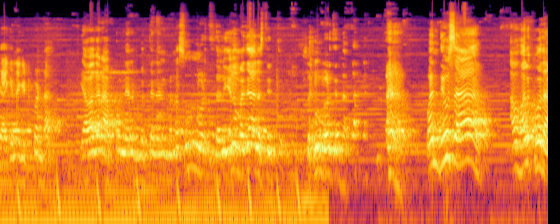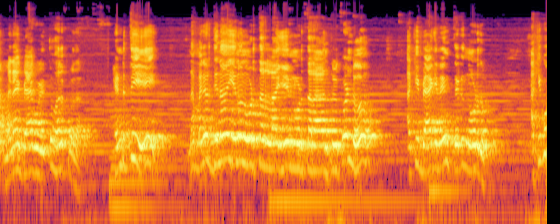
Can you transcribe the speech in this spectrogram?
ಬ್ಯಾಗಿನಾಗ ಇಟ್ಕೊಂಡ, ಯಾವಾಗಾರ ಅಪ್ಪ ನೆನಪು, ಮತ್ತೆ ನೆನಪು ಬಂದ ಸುಮ್ಮನೆ ನೋಡ್ತಿದ್ದ. ಅವ್ನಿಗೆ ಏನೋ ಮಜಾ ಅನಿಸ್ತಿತ್ತು. ಸುಮ್ಮನೆ ನೋಡ್ತಿದ್ದ. ಒಂದು ದಿವಸ ಅವ ಹೊಲಕ್ಕೆ ಹೋದ. ಮನ್ಯಾಗ ಬ್ಯಾಗ್ ಹೋಗಿತ್ತು ಹೊಲಕ್ಕೆ ಹೋದ. ಹೆಂಡತಿ ನಮ್ಮ ಮನೆಯವ್ರು ದಿನ ಏನೋ ನೋಡ್ತಾರಲ್ಲ, ಏನು ನೋಡ್ತಾರ ಅಂತ ತಿಳ್ಕೊಂಡು ಅಕ್ಕಿ ಬ್ಯಾಗಿನ ತೆಗೆದು ನೋಡಿದ್ರು ಆಕಿಗೂ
